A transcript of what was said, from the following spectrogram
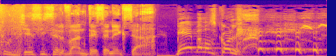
Con Jesse Cervantes en Exa. Bien, vamos con la...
